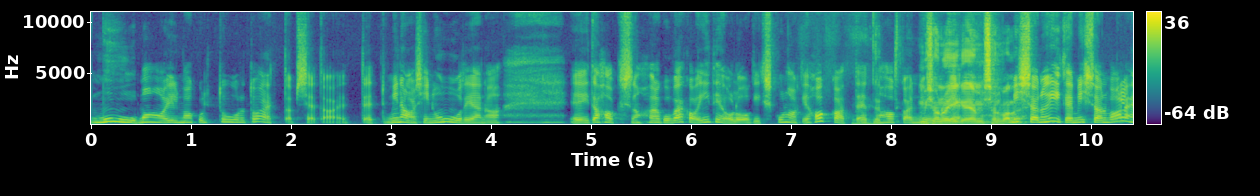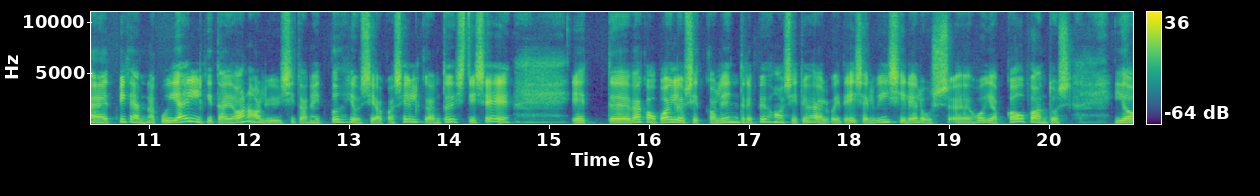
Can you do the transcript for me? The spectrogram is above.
muu maailma kultuur toetab seda, et, et mina siin uurijana ei tahaks noh, nagu väga ideoloogiks kunagi hakata, et ma hakkan. mis on õige ja mis on vale. mis on õige, mis on vale, et pigem nagu jälgida ja analüüsida neid põhjusi, aga selge on tõesti see et äh, väga paljusid kalendripühasid ühel või teisel viisil elus äh, hoiab kaubandus ja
